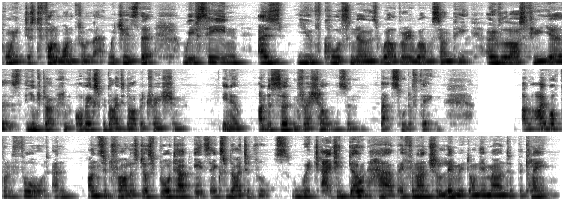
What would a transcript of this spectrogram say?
point, just to follow on from that, which is that we've seen, as you of course know as well, very well, Vasanthi, over the last few years, the introduction of expedited arbitration, you know, under certain thresholds and that sort of thing. Um, I've often thought, and UNCITRAL has just brought out its expedited rules, which actually don't have a financial limit on the amount of the claim,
